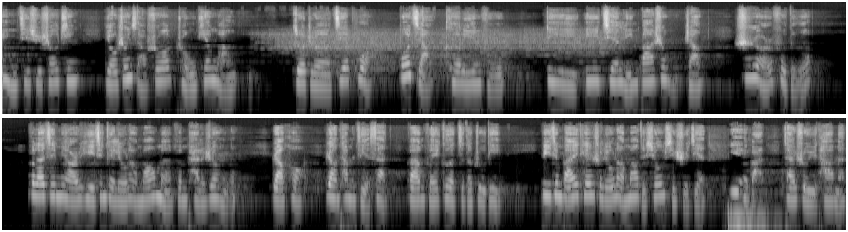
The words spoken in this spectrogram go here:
欢迎继续收听有声小说《宠物天王》，作者：揭破，播讲：克里音符，第一千零八十五章：失而复得。弗拉基米尔已经给流浪猫们分派了任务，然后让他们解散，返回各自的驻地。毕竟白天是流浪猫的休息时间，夜晚才属于他们。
